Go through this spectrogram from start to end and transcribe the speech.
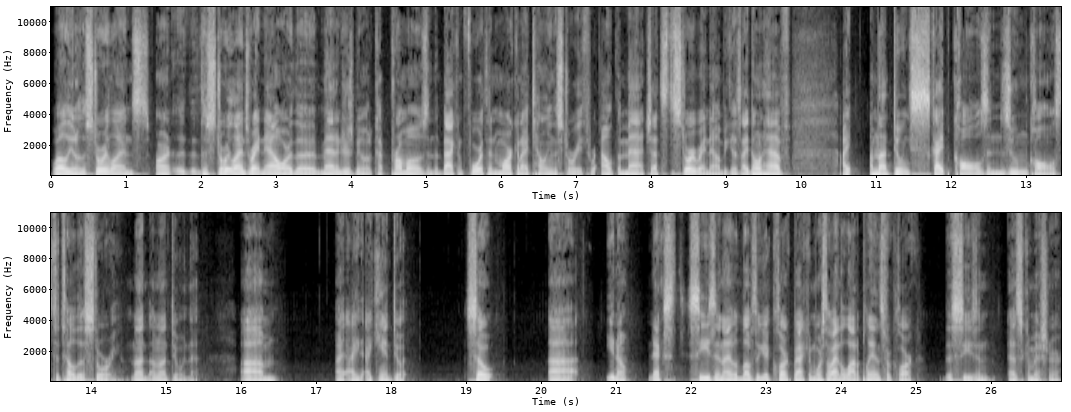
well, you know, the storylines aren't the storylines right now are the managers being able to cut promos and the back and forth, and Mark and I telling the story throughout the match. That's the story right now because I don't have I I'm not doing Skype calls and Zoom calls to tell this story. I'm not I'm not doing that. Um, I I, I can't do it. So, uh, you know, next season I would love to get Clarke back and more stuff. I had a lot of plans for Clarke this season as commissioner.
